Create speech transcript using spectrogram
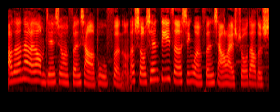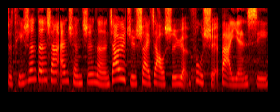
好的，那来到我们今天新闻分享的部分哦。那首先第一则新闻分享要来说到的是提升登山安全知能，教育局率教师远赴雪霸研习。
